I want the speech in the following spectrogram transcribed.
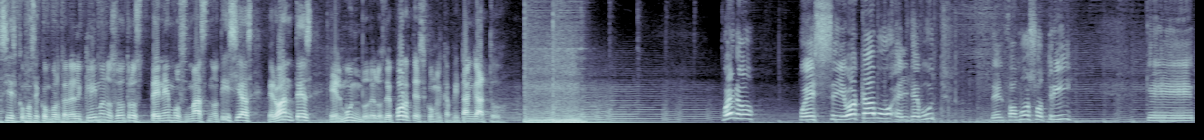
Así es como se comportará el clima. Nosotros tenemos más noticias, pero antes, el mundo de los deportes con el Capitán Gato. Bueno, pues se llevó a cabo el debut del famoso Tri, que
